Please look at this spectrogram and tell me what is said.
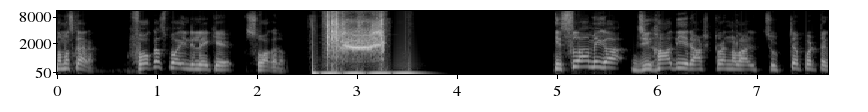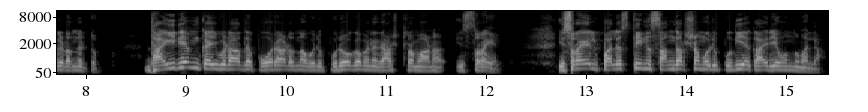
നമസ്കാരം. ഫോക്കസ് പോയിന്റിലേക്ക് സ്വാഗതം. ഇസ്ലാമിക ജിഹാദി രാഷ്ട്രങ്ങളാൽ ചുറ്റപ്പെട്ട് കിടന്നിട്ടും ധൈര്യം കൈവിടാതെ പോരാടുന്ന ഒരു പുരോഗമന രാഷ്ട്രമാണ് ഇസ്രായേൽ. ഇസ്രായേൽ പലസ്തീൻ സംഘർഷം ഒരു പുതിയ കാര്യമൊന്നുമല്ല.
